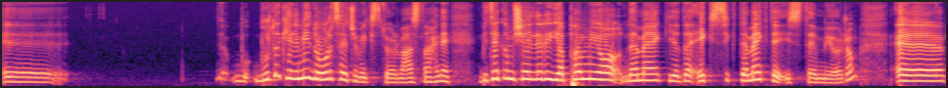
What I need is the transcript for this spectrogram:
e, burada kelimeyi doğru seçmek istiyorum aslında. Hani bir takım şeyleri yapamıyor demek ya da eksik demek de istemiyorum. Ee,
